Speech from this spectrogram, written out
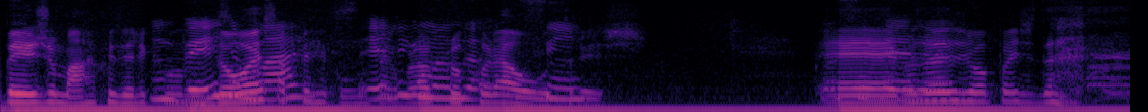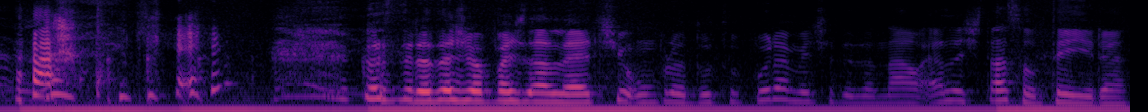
beijo, Marcos, ele Um mandou beijo, essa Marcos. pergunta Ele pra mandou, procurar outras. É, Considerando. as roupas da. Considerando as roupas da Let um produto puramente artesanal, ela está solteira?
